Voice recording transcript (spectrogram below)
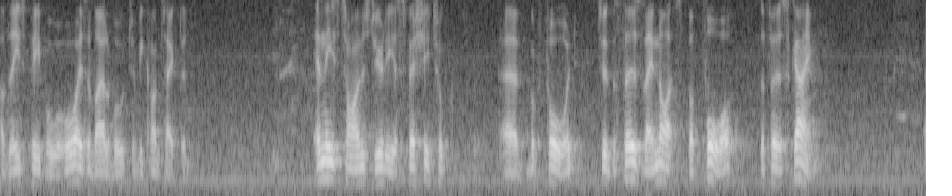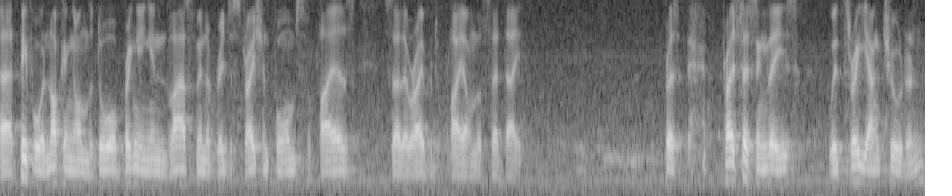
of these people were always available to be contacted. In these times, Judy especially took, uh, looked forward to the Thursday nights before the first game. Uh, people were knocking on the door, bringing in last minute registration forms for players so they were able to play on the Saturday. Pro- processing these with three young children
